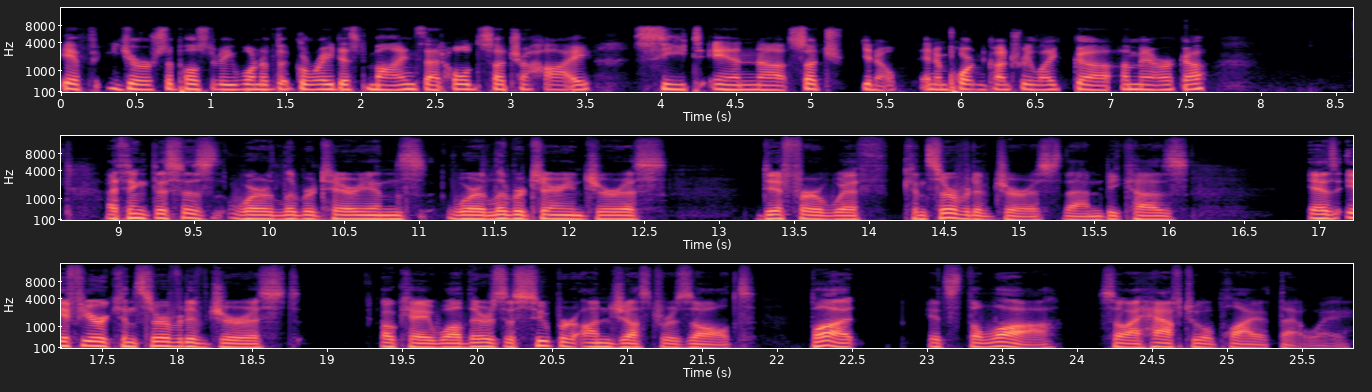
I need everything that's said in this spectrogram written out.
if you're supposed to be one of the greatest minds that holds such a high seat in uh, such, you know, an important country like uh, America. I think this is where libertarians, where libertarian jurists differ with conservative jurists then, because as if you're a conservative jurist, okay, well, there's a super unjust result, but it's the law, so I have to apply it that way.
